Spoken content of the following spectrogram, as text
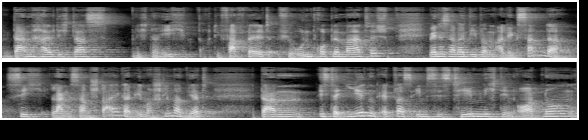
dann halte ich das, nicht nur ich, auch die Fachwelt, für unproblematisch. Wenn es aber wie beim Alexander sich langsam steigert, immer schlimmer wird, dann ist da irgendetwas im System nicht in Ordnung,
